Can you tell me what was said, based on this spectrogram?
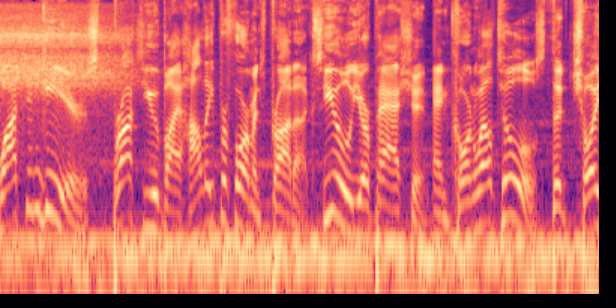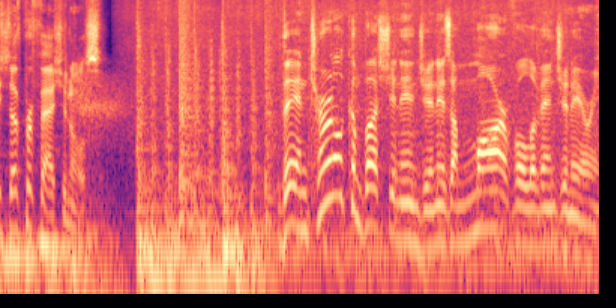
watching GearZ, brought to you by Holley Performance Products. Fuel your passion. And Cornwell Tools, the choice of professionals. The internal combustion engine is a marvel of engineering.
